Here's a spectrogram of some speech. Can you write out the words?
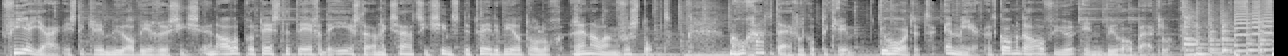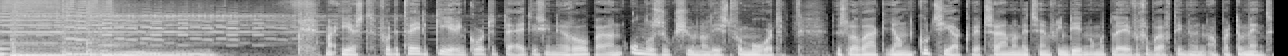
Vier jaar is de Krim nu alweer Russisch. En alle protesten tegen de eerste annexatie sinds de Tweede Wereldoorlog... zijn al lang verstopt. Maar hoe gaat het eigenlijk op de Krim? U hoort het en meer het komende half uur in Bureau Buitenland. Maar eerst, voor de tweede keer in korte tijd is in Europa een onderzoeksjournalist vermoord. De Slovaak Jan Kuciak werd samen met zijn vriendin om het leven gebracht in hun appartement.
